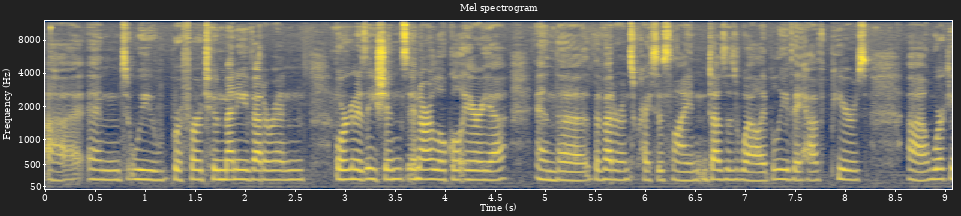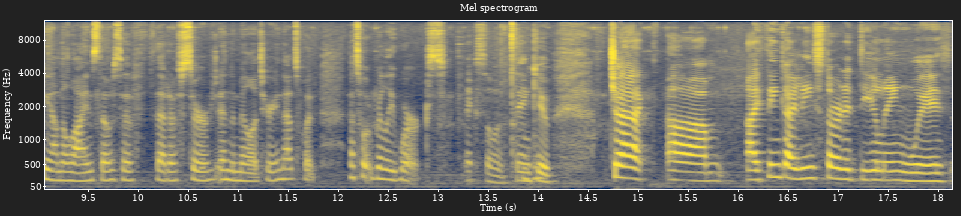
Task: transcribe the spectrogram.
Uh, and we refer to many veteran organizations in our local area, and the, the Veterans Crisis Line does as well. I believe they have peers uh, working on the lines, those have, that have served in the military, and that's what, that's what really works. Excellent, thank you. Jack, um, I think Eileen started dealing with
